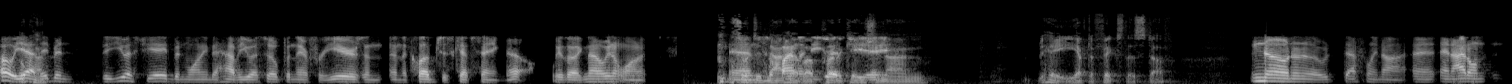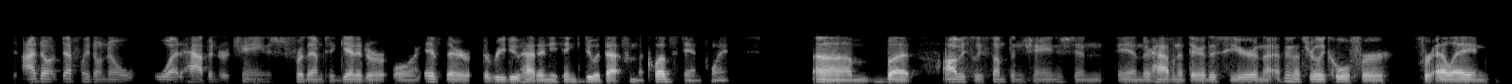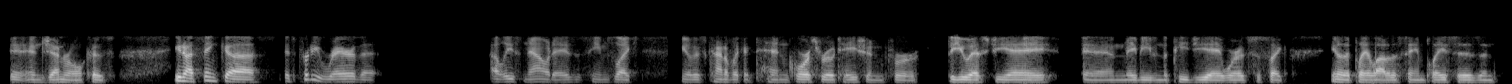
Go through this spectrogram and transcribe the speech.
Oh yeah, Okay. they've been the USGA had been wanting to have a US Open there for years, and and the club just kept saying no. We were like, no, we don't want it. so it did so not have a predication USGA on, hey, you have to fix this stuff. No, no, no, definitely not. And, and I don't, I don't definitely don't know what happened or changed for them to get it, or or if their the redo had anything to do with that from the club standpoint. Um, but obviously something changed, and and they're having it there this year, and I think that's really cool for for LA and in, in general because you know I think uh, it's pretty rare that at least nowadays it seems like you know there's kind of like a 10 course rotation for the USGA and maybe even the PGA where it's just like you know they play a lot of the same places and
